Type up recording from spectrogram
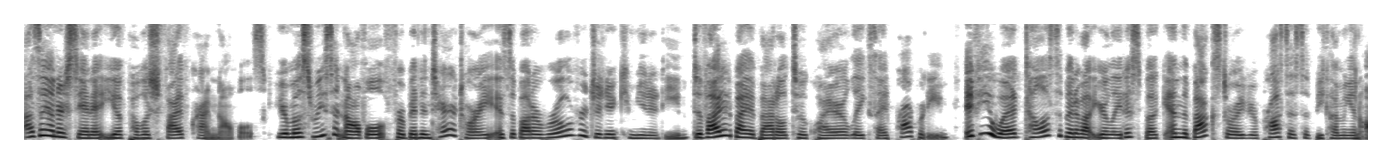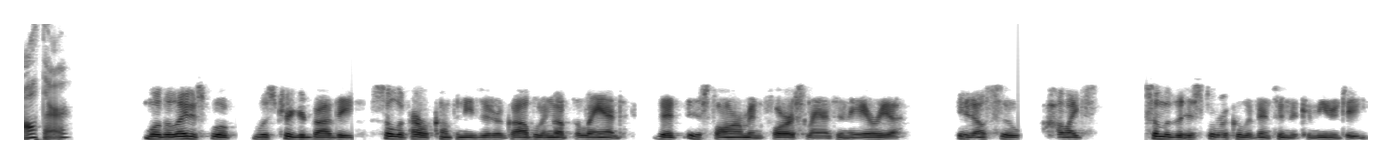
As I understand it, you have published five crime novels. Your most recent novel, Forbidden Territory, is about a rural Virginia community divided by a battle to acquire lakeside property. If you would, tell us a bit about your latest book and the backstory of your process of becoming an author. Well, the latest book was triggered by the solar power companies that are gobbling up the land that is farm and forest lands in the area. It also highlights some of the historical events in the community.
